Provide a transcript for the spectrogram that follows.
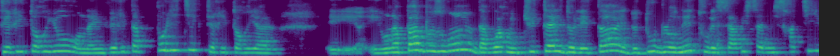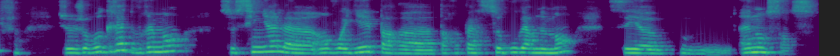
territoriaux, on a une véritable politique territoriale. Et, on n'a pas besoin d'avoir une tutelle de l'État et de doublonner tous les services administratifs. Je, regrette vraiment ce signal euh, envoyé par, euh, par ce gouvernement c'est euh, un non-sens.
